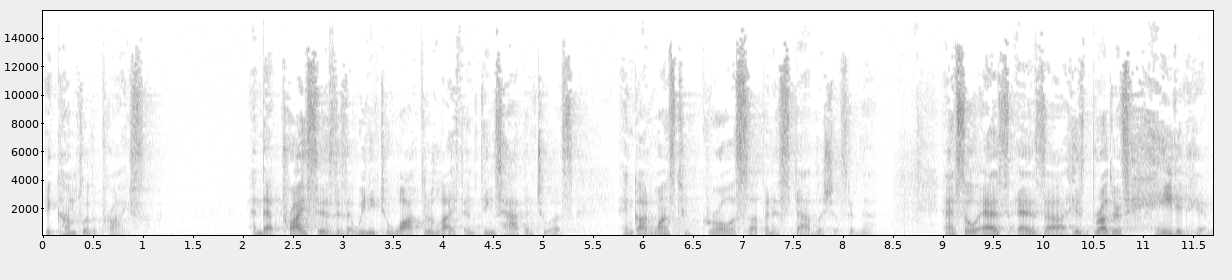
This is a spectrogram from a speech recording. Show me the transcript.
it comes with a price. And that price is, is that we need to walk through life and things happen to us, and God wants to grow us up and establish us in that. And so, as, as uh, his brothers hated him,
